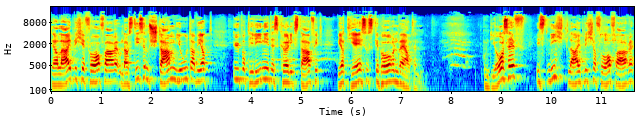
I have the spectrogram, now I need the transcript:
der leibliche Vorfahre. Und aus diesem Stamm Juda wird über die Linie des Königs David wird Jesus geboren werden. Und Josef ist nicht leiblicher Vorfahre,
